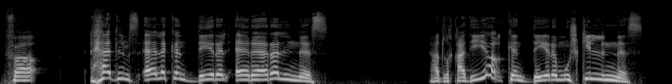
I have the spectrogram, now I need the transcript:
فهاد المسألة كانت دايرة الأرارة للناس. هاد القضية كانت دايرة مشكل للناس.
